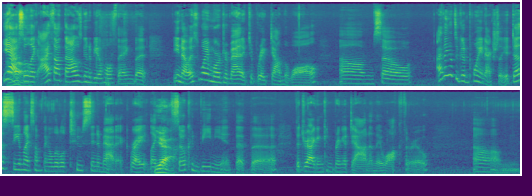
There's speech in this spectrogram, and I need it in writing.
Yeah so Oh. like i thought that was going to be a whole thing but you know it's way more dramatic to break down the wall. Um, so i think it's a good point actually. It does seem like something a little too cinematic right? Like Yeah. it's so convenient that the the dragon can bring it down and they walk through. Um,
